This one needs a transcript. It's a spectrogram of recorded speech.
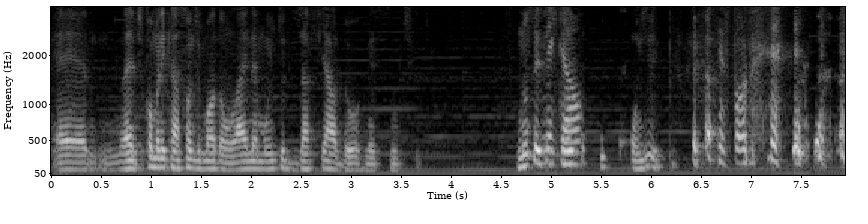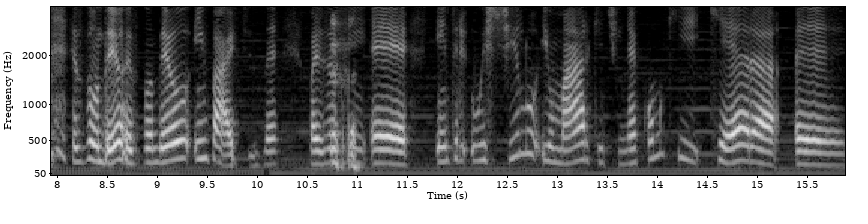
é, né, de comunicação de moda online, é muito desafiador nesse sentido. Não sei se Legal. respondi. Responde... respondeu, respondeu em partes, né? Mas assim, é, entre o estilo e o marketing, né? Como que, que era é,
